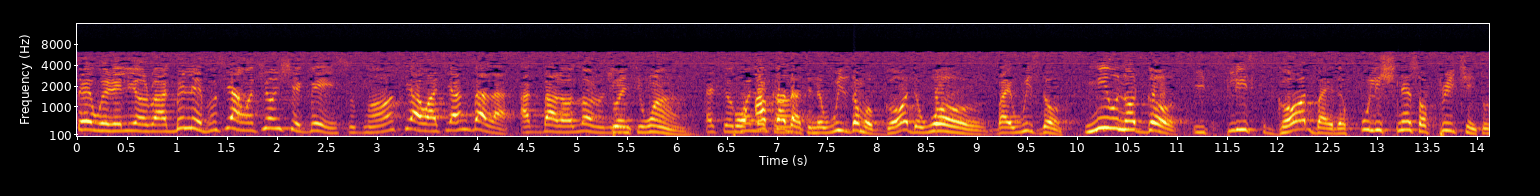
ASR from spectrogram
pé ọ̀rọ̀ àgbélébú sí àwọn tí ó ń ṣègbè ṣùgbọ́n sí àwa tí a ń gbàlà agbára ọlọ́run ni. 21. ẹsẹ̀ For after that, in the wisdom of God, the world by wisdom knew not God. It pleased God by the foolishness of preaching to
